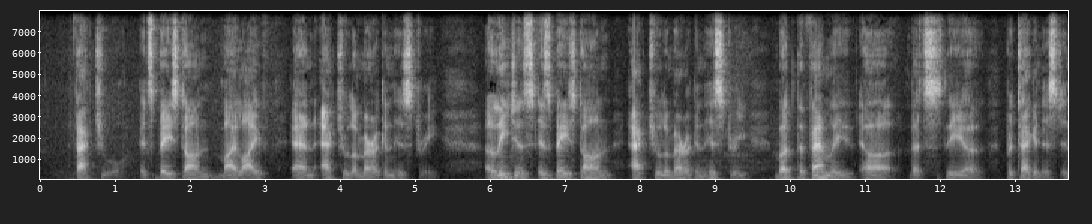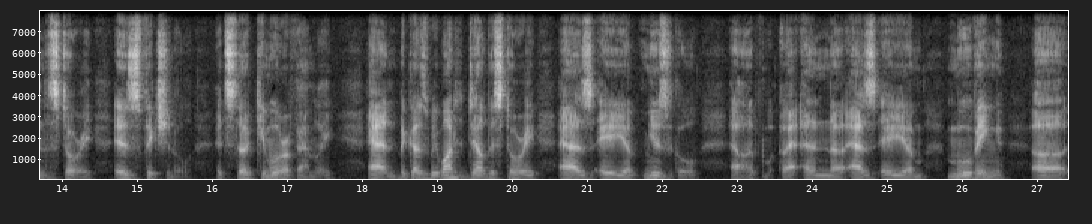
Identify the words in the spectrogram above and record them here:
factual. It's based on my life and actual American history. Allegiance is based on actual American history, but the family uh, that's the uh, protagonist in the story is fictional. It's the Kimura family, and because we wanted to tell this story as a uh, musical uh, and uh, as a um, moving uh,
